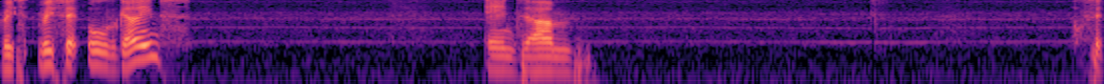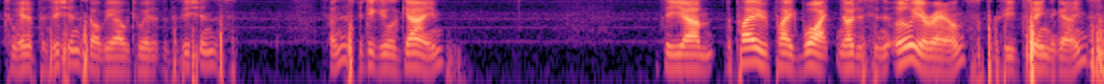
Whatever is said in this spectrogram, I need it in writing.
res- reset all the games and um, I'll set to edit position so I'll be able to edit the positions. So in this particular game, the um, the player who played white noticed in the earlier rounds because he'd seen the games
